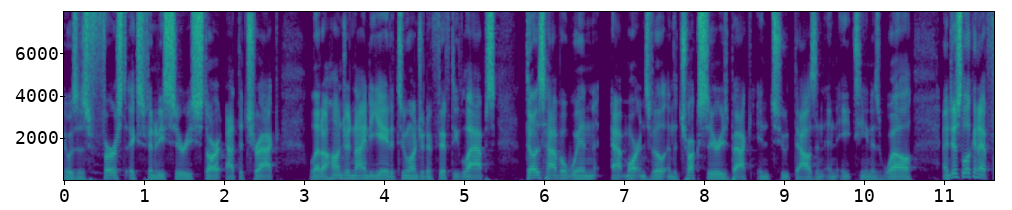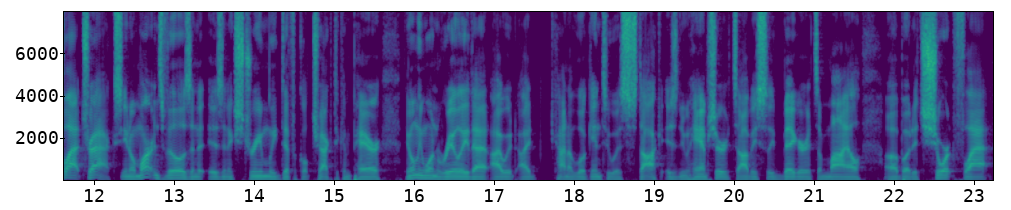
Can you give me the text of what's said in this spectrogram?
It was his first Xfinity Series start at the track led 198 to 250 laps. Does have a win at Martinsville in the Truck Series back in 2018 as well. And just looking at flat tracks, you know, Martinsville is an is an extremely difficult track to compare. The only one really that I would I'd kind of look into as stock is New Hampshire. It's obviously bigger, it's a mile, uh, but it's short, flat,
